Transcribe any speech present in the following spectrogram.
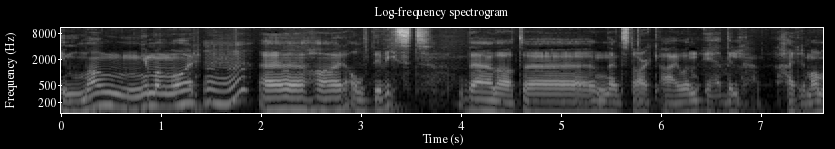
i mange, mange år, eh, har alltid visst. Det er jo da at uh, Ned Stark er jo en edel herremann.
